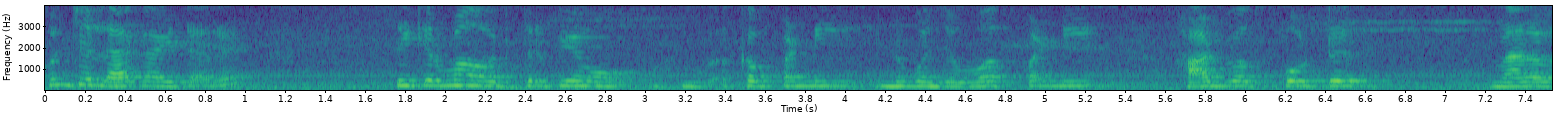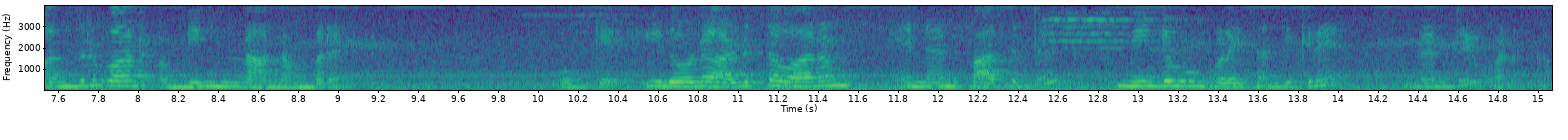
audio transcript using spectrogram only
கொஞ்சம் லேக் ஆகிட்டார் சீக்கிரமாக அவர் திருப்பியும் கப் பண்ணி இன்னும் கொஞ்சம் ஒர்க் பண்ணி ஹார்ட் ஒர்க் போட்டு மேலே வந்துடுவார் அப்படின்னு நான் நம்புகிறேன் ஓகே இதோட அடுத்த வாரம் என்னன்னு பார்த்துட்டு மீண்டும் உங்களை சந்திக்கிறேன். நன்றி வணக்கம்.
